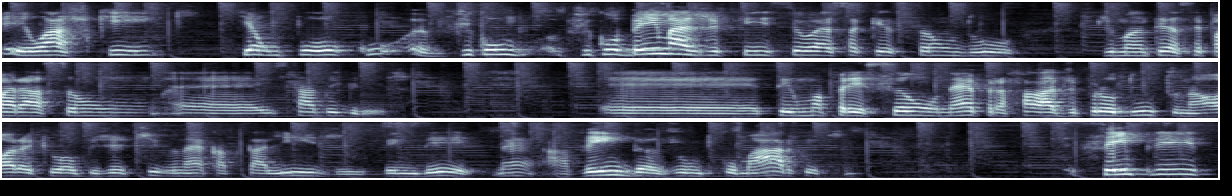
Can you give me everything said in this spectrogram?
eu acho que, que é um pouco. Ficou, ficou bem mais difícil essa questão do, de manter a separação é, Estado e Igreja. É, tem uma pressão né, para falar de produto na hora que o objetivo né, captar lead, vender, né, a venda junto com o marketing, sempre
